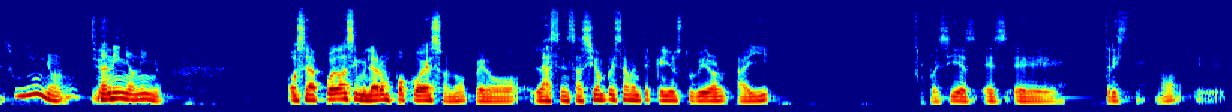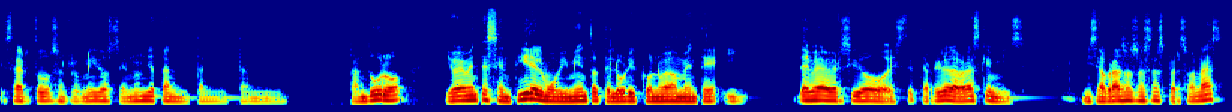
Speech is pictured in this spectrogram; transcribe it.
es un niño, ¿no? Sí, Una sí. niña, un niño. O sea, puedo asimilar un poco eso, ¿no? Pero la sensación precisamente que ellos tuvieron ahí, pues sí, es, es eh, triste, ¿no? Eh, estar todos reunidos en un día tan, tan, tan, tan duro y obviamente sentir el movimiento telúrico nuevamente y debe haber sido este, terrible. La verdad es que mis, mis abrazos a esas personas.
